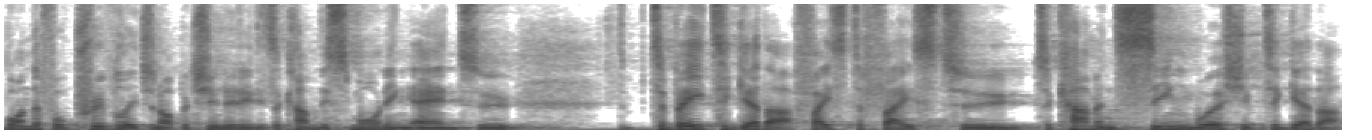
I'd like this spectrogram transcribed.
wonderful privilege and opportunity to come this morning and to to be together face to face, to to come and sing worship together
